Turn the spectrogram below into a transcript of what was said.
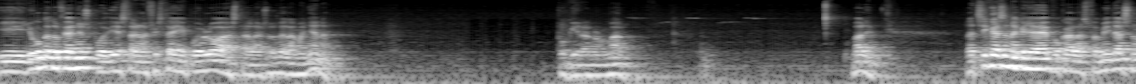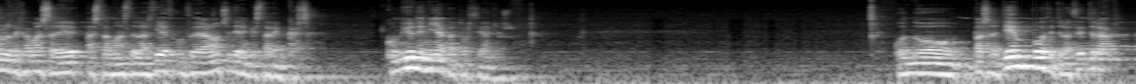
Y yo con 14 años podía estar en la fiesta de mi pueblo hasta las 2 de la mañana, porque era normal. ¿Vale? Las chicas en aquella época, las familias no los dejaban salir hasta más de las 10, 11 de la noche, tienen que estar en casa cuando yo tenía 14 años. Cuando pasa el tiempo, etcétera, etcétera.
